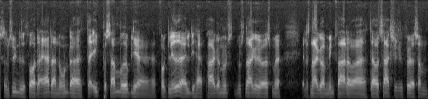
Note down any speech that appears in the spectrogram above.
sandsynlighed for, at der er der nogen, der, der ikke på samme måde bliver for glæde af alle de her pakker. Nu, nu snakker jeg også med, eller snakker om min far, der var, der var taxichauffør, som,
